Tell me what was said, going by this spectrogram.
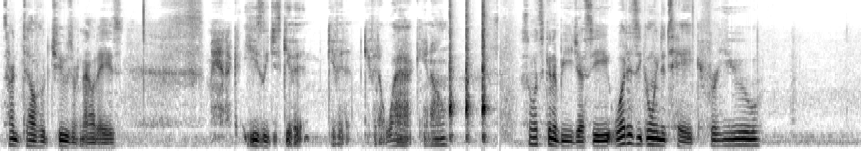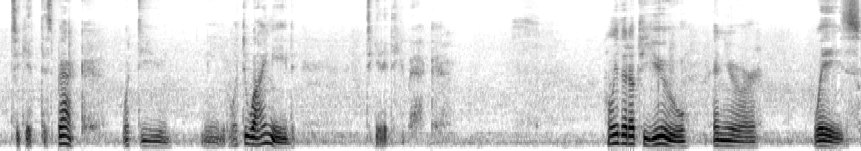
It's hard to tell who to choose right nowadays. Man, I could easily just give it, give it, give it a whack, you know. So what's gonna be, Jesse? What is it going to take for you to get this back? What do you need? What do I need to get it to you back? I'll leave that up to you and your ways.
